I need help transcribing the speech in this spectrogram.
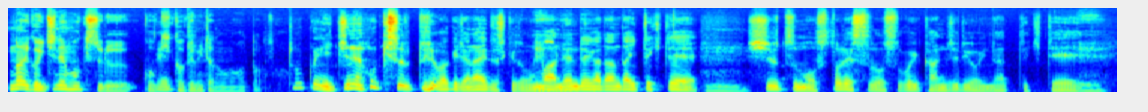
何か一年放棄するこうきっかけみたいなものがあったんですか、特に一年放棄するというわけじゃないですけども、まあ年齢がだんだんいってきてうん。手術もストレスをすごい感じるようになってきて、え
